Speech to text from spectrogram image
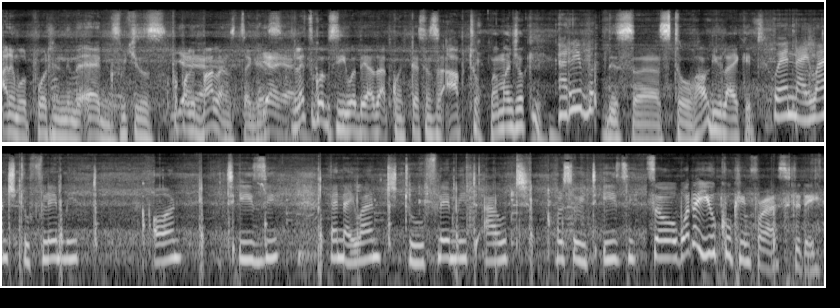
animal protein in the eggs, which is properly yeah, balanced, I guess. Yeah, yeah. Let's go see what the other contestants are up to. Mama Njoki, Karibu. this uh, stove, how do you like it? When I want to flame it on, it's easy. When I want to flame it out, also it's easy. So what are you cooking for us today?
